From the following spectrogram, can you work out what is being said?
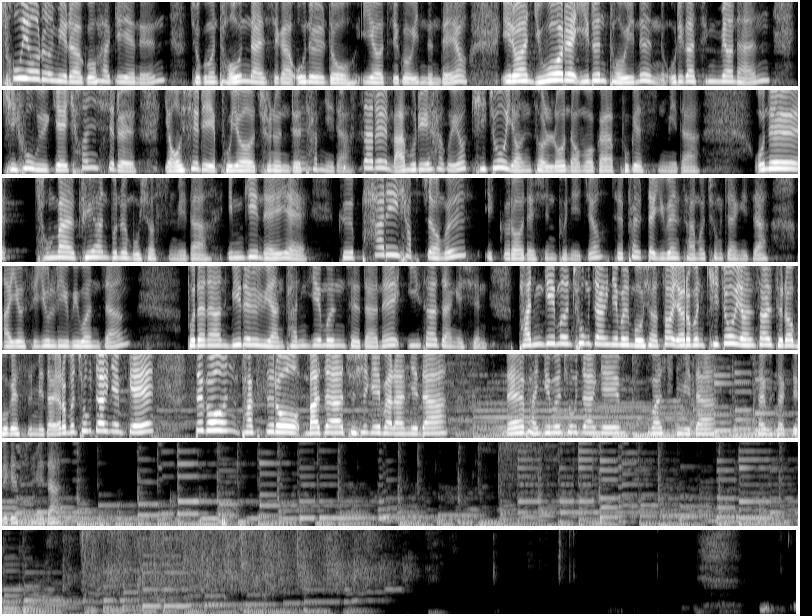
초여름이라고 하기에는 조금은 더운 날씨가 오늘도 이어지고 있는데요. 이러한 6월의 이른 더위는 우리가 직면한 기후 위기의 현실을 여실히 보여주는 듯 합니다. 축사를 마무리하고요. 기조 연설로 넘어가 보겠습니다. 오늘 정말 귀한 분을 모셨습니다. 임기 내에 그 파리 협정을 이끌어내신 분이죠. 제8대 유엔 사무총장이자 IOC 윤리위원장, 나은 미래를 위한 반기문 재단의 이사장이신 반기문 총장님을 모셔서 여러분 기조 연설 들어보겠습니다. 여러분 총장님께 뜨거운 박수로 맞아 주시기 바랍니다. 네, 반기문 총장님 고맙습니다. 잘 부탁드리겠습니다.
